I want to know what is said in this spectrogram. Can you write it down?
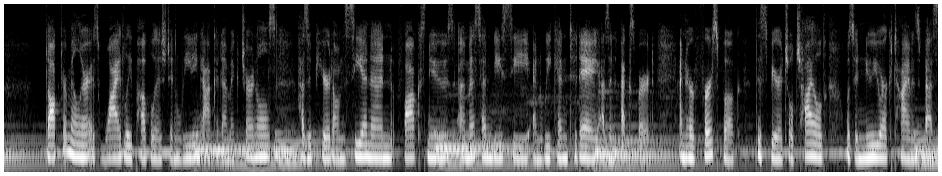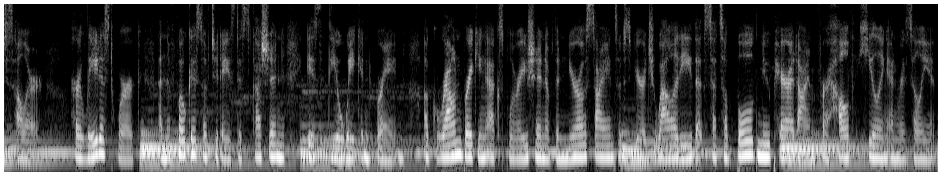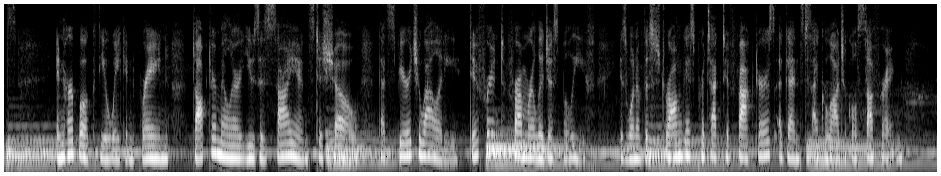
Dr. Miller is widely published in leading academic journals, has appeared on CNN, Fox News, MSNBC, and Weekend Today as an expert, and her first book, The Spiritual Child, was a New York Times bestseller. Her latest work, and the focus of today's discussion, is The Awakened Brain, a groundbreaking exploration of the neuroscience of spirituality that sets a bold new paradigm for health, healing, and resilience. In her book, The Awakened Brain, Dr. Miller uses science to show that spirituality, different from religious belief, is one of the strongest protective factors against psychological suffering.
